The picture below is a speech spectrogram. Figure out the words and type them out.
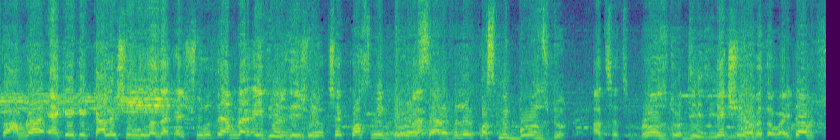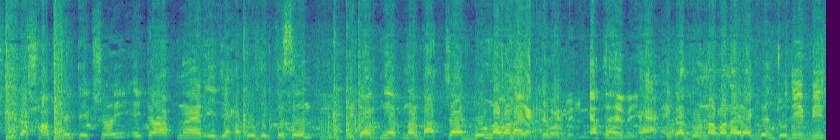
তো আমরা একে একে কালেকশনগুলো দেখাই। শুরুতে আমরা এই পাশ দিয়ে শুরু হচ্ছে কসমিক ডোর এটা আরএফএল এর কসমিক ব্রোঞ্জ ডোর আচ্ছা আচ্ছা ব্রোঞ্জ ডোর জি টেকসই হবে তো ভাই? এটা এটা সবচেয়ে টেকসই। এটা আপনার এই যে হাতল দেখতেছেন এটা আপনি আপনার বাচ্চার দোলনা বানায় রাখতে পারবেন। এত হেভি হ্যাঁ এটা দোলনা বানায় রাখবেন। যদি বিশ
